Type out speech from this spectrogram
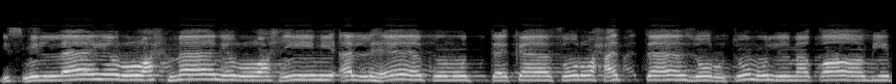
بسم الله الرحمن الرحيم. ألهاكم التكاثر حتى زرتم المقابر.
